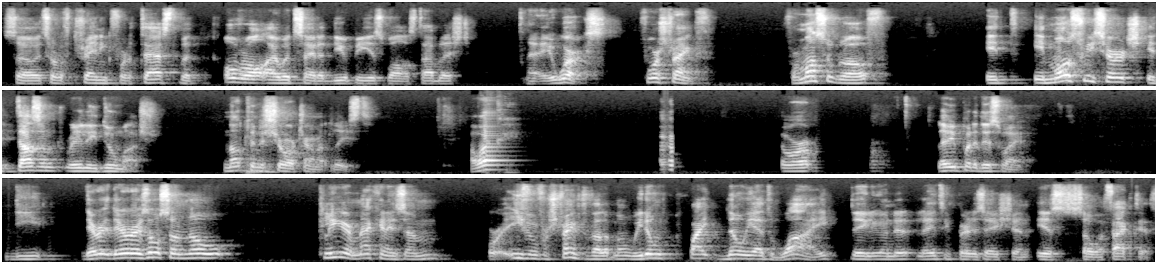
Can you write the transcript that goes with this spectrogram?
So it's sort of training for the test. But overall, I would say that DUP is well established. Uh, it works for strength. For muscle growth, it in most research, it doesn't really do much, not in the mm-hmm. short term at least. However, or let me put it this way the there there is also no clear mechanism or even for strength development we don't quite know yet why daily undulating periodization is so effective.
